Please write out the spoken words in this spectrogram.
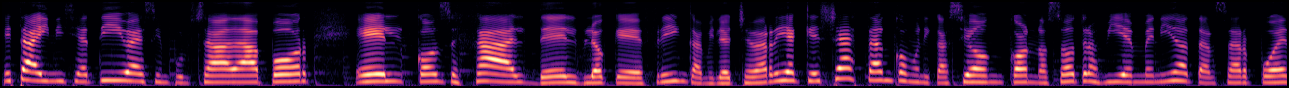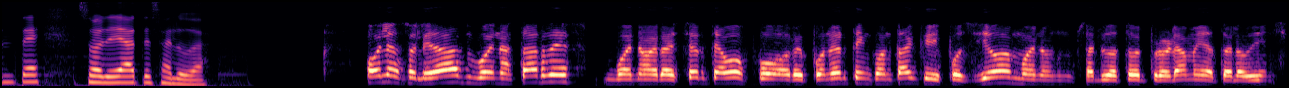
Esta iniciativa es impulsada por el concejal del bloque FRIN, Camilo Echeverría, que ya está en comunicación con nosotros. Bienvenido a Tercer Puente. Soledad te saluda. Hola Soledad, buenas tardes. Bueno, agradecerte a vos por ponerte en contacto y disposición. Bueno, un saludo a todo el programa y a toda la audiencia.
